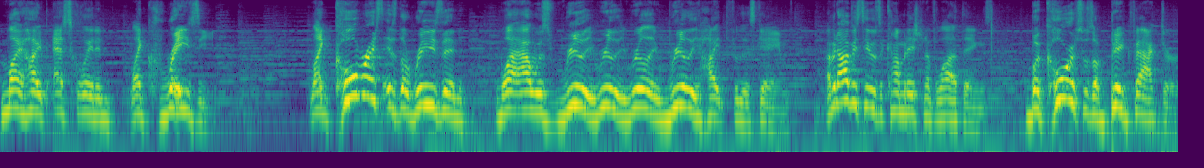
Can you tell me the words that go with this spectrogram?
my hype escalated like crazy. Like, Colress is the reason why I was really, really, really, really hyped for this game. I mean, obviously it was a combination of a lot of things, but Colress was a big factor.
